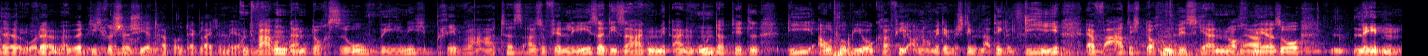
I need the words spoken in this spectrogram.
äh, oder über die ich recherchiert genau. habe und dergleichen mehr. Und warum und, dann doch so wenig Privates? Also für Leser, die sagen mit einem Untertitel die Autobiografie, auch noch mit dem bestimmten Artikel, die erwarte ich doch ein bisschen noch ja. mehr so Leben.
